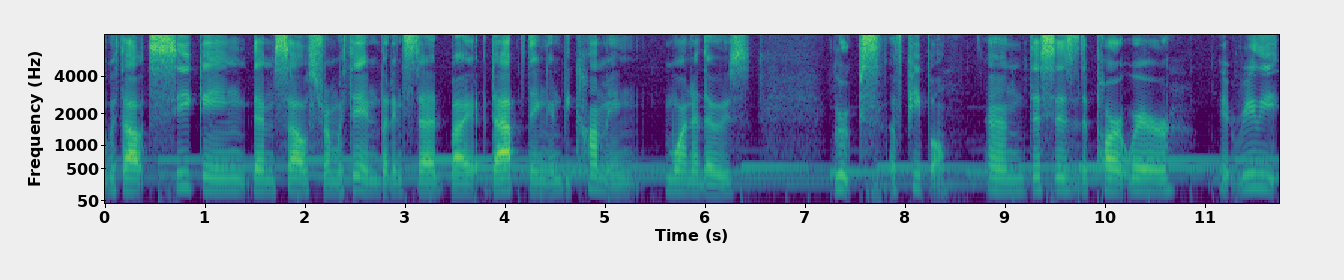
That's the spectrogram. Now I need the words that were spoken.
without seeking themselves from within, but instead by adapting and becoming one of those groups of people. And this is the part where it really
